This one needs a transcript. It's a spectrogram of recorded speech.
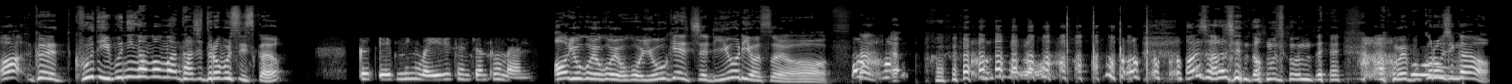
어, 그, good evening 한 번만 다시 들어볼 수 있을까요? Good evening, ladies and gentlemen. 어, 요거, 요거, 요거, 요게 진짜 real이었어요. 아, 잘하시네. 너무 좋은데. 아, 왜 부끄러우신가요?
